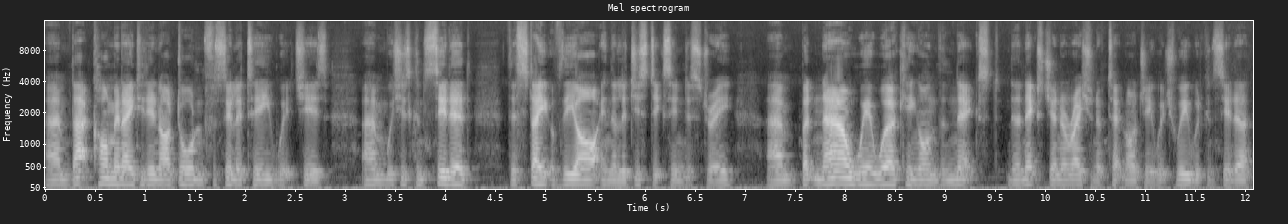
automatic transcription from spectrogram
Um, that culminated in our Dordon facility, which is, um, which is considered the state of the art in the logistics industry. Um, but now we're working on the next, the next generation of technology, which we would consider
